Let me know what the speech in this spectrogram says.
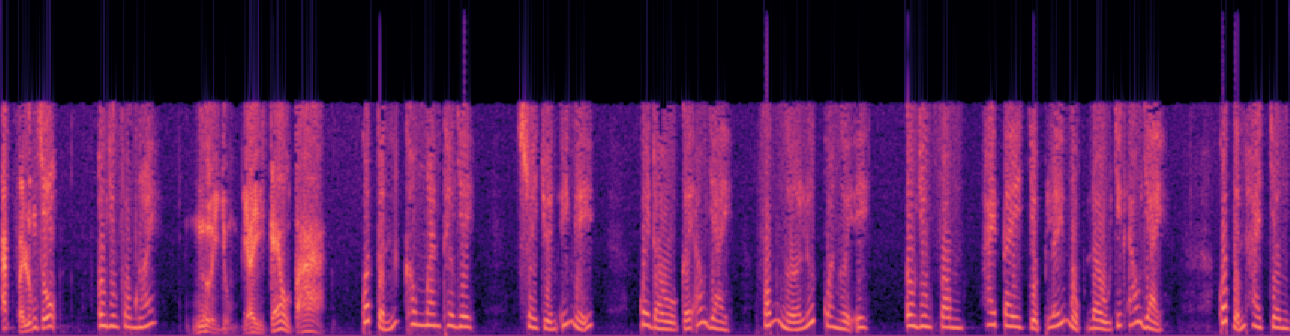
ắt phải lún xuống. Âu dương phong nói người dùng dây kéo ta quách tỉnh không mang theo dây. Xoay chuyển ý nghĩ, quay đầu cởi áo dài, phóng ngựa lướt qua người y. Âu dương phong hai tay chụp lấy một đầu chiếc áo dài. Quách tỉnh hai chân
